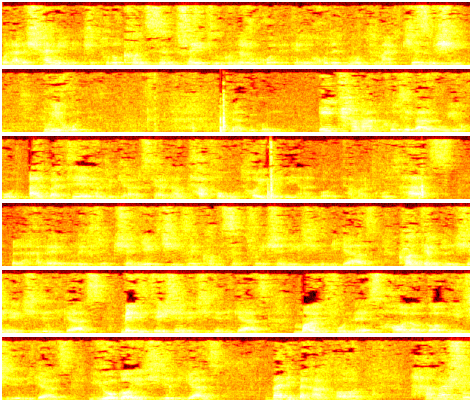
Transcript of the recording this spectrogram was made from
هنرش همینه که تو رو concentrate می‌کنه رو خودت. یعنی خودت متمرکز میشی روی خودت. می‌کنید این تمرکز بر روی خود. البته هم که عرض کردم تفاوت های بین انواع تمرکز هست. بالاخره reflection یک چیزه concentration یک چیز دیگه است. contemplation یک چیز دیگه است. مدیتیشن یک چیز دیگه است. mindfulness حالا آگاهی یک چیز دیگه است. یوگا یک چیز دیگه است. ولی به هر حال همشون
